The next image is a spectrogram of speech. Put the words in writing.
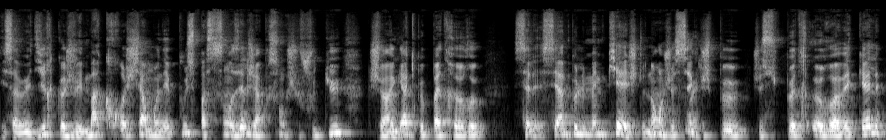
Et ça veut dire que je vais m'accrocher à mon épouse parce que sans elle, j'ai l'impression que je suis foutu, que je suis un mmh. gars qui peut pas être heureux. C'est un peu le même piège. Non, je sais que je peux, je suis, peux être heureux avec elle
